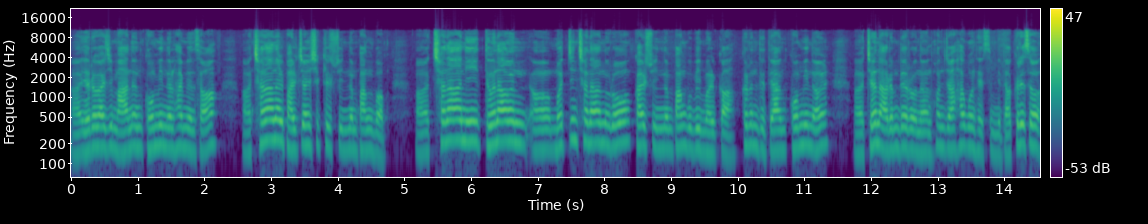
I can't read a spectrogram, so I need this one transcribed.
어, 여러 가지 많은 고민을 하면서 어, 천안을 발전시킬 수 있는 방법, 어, 천안이 더 나은 어, 멋진 천안으로 갈 수 있는 방법이 뭘까 그런 데 대한 고민을 어, 저 나름대로는 혼자 하곤 했습니다. 그래서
